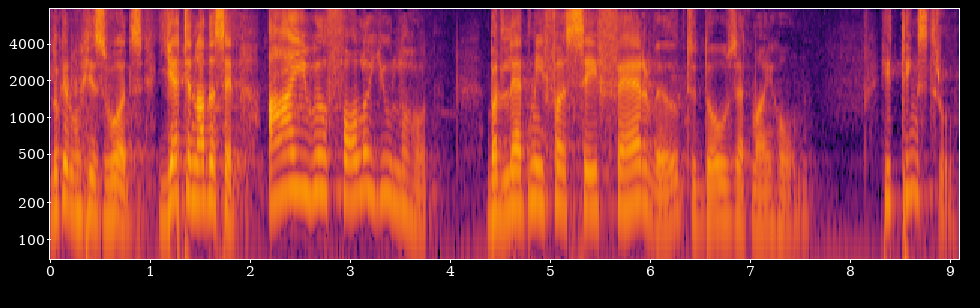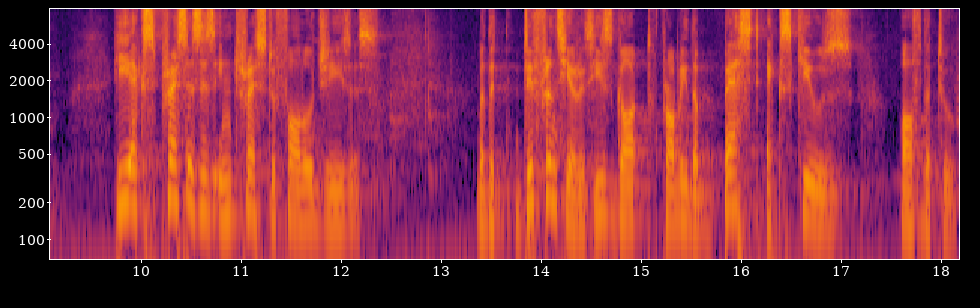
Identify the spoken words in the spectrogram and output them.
look at his words. Yet another said, I will follow you, Lord. But let me first say farewell to those at my home. He thinks through. He expresses his interest to follow Jesus. But the difference here is he's got probably the best excuse of the two,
